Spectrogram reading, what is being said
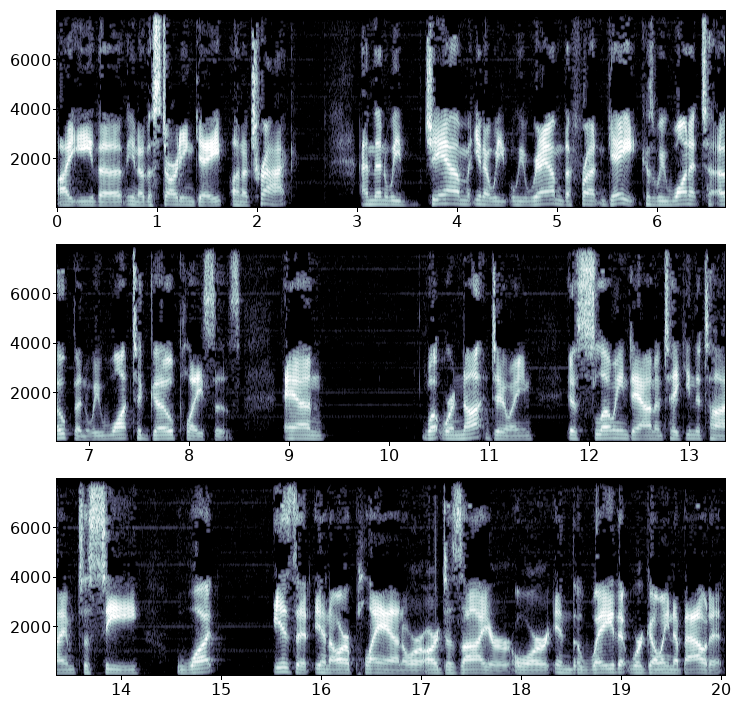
i.e., the you know the starting gate on a track, and then we jam, you know, we we ram the front gate because we want it to open. We want to go places, and what we're not doing is slowing down and taking the time to see what is it in our plan or our desire or in the way that we're going about it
